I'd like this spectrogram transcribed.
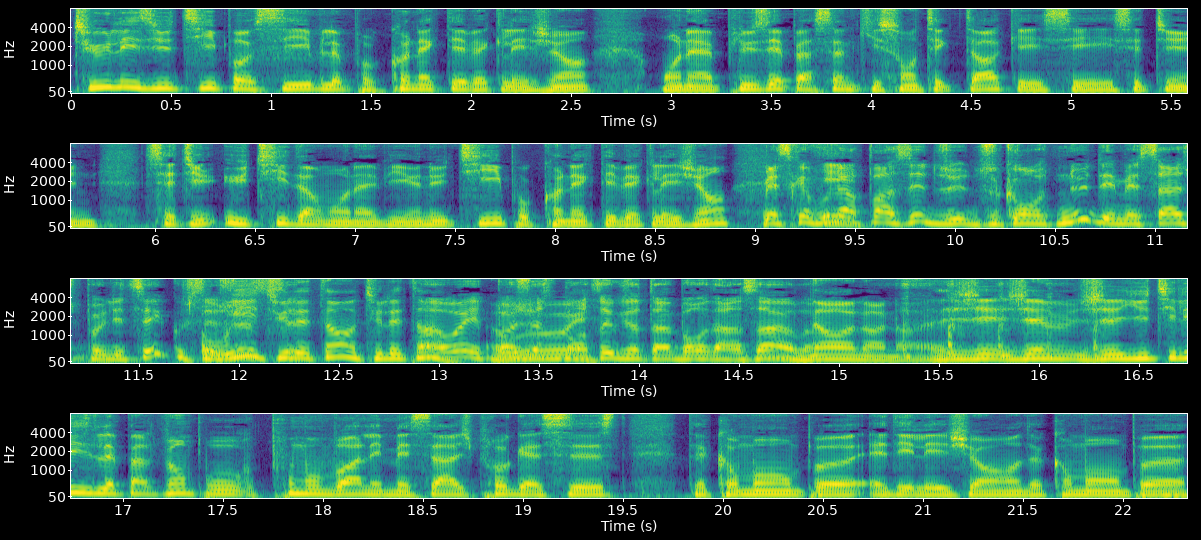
tous les outils possibles pour connecter avec les gens. On a plusieurs personnes qui sont TikTok et c'est, c'est une, c'est un outil dans mon avis, un outil pour connecter avec les gens. Mais est-ce que vous leur passez du, du, contenu, des messages politiques ou c'est oui, juste... tout le temps, tout le temps. Ah oui, pas juste montrer que vous êtes un bon danseur. Non, non, non. J'utilise le plateforme pour promouvoir les messages progressifs de comment on peut aider les gens, de comment on peut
